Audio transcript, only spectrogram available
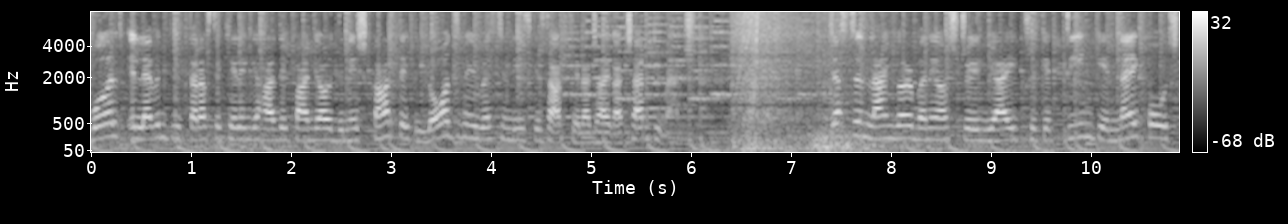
वर्ल्ड 11 की तरफ़ से खेलेंगे हार्दिक पांड्या और दिनेश कार्तिक। लॉर्ड्स में वेस्ट इंडीज के साथ खेला जाएगा चैरिटी मैच जस्टिन लैंगर बने ऑस्ट्रेलियाई क्रिकेट टीम के नए कोच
